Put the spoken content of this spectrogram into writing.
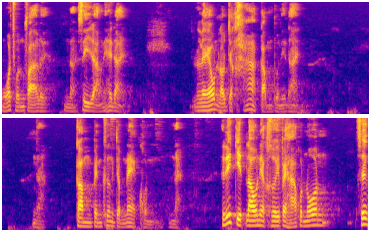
หัวชนฝาเลยนะสี่อย่างนี้ให้ได้ แล้วเราจะฆ่ากรรมตัวนี้ได้นะกรรมเป็นเครื่องจำแนกคนนะทีนี้จิตเราเนี่ยเคยไปหาคนโน้น ซึ่ง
